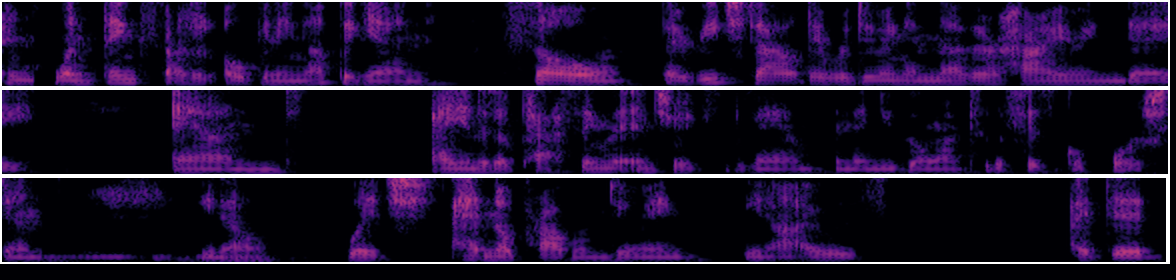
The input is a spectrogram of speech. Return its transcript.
And when things started opening up again, so they reached out, they were doing another hiring day, and I ended up passing the entrance exam. And then you go on to the physical portion, you know, which I had no problem doing. You know, I was, I did,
